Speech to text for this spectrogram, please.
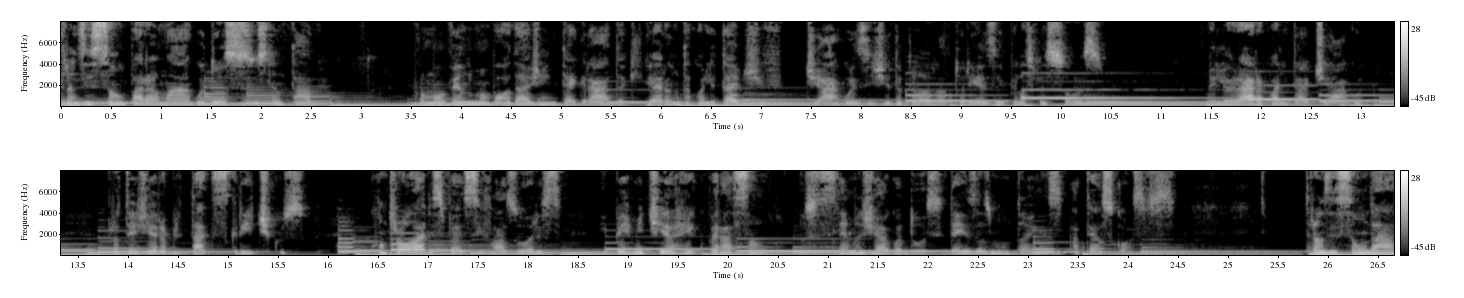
Transição para uma água doce sustentável, promovendo uma abordagem integrada que garanta a qualidade de de água exigida pela natureza e pelas pessoas, melhorar a qualidade de água, proteger habitats críticos, controlar espécies invasoras e permitir a recuperação dos sistemas de água doce desde as montanhas até as costas. Transição da,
